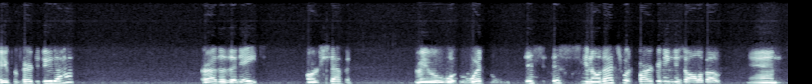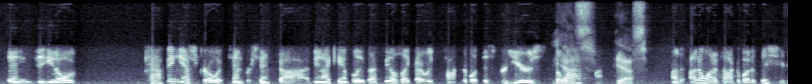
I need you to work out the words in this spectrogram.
Are you prepared to do that, rather than eight or seven? I mean, what, what this this you know that's what bargaining is all about, and and you know capping escrow at 10%. God, I mean, I can't believe that. feels like I was talking about this for years the last yes. time. Yes. I, I don't want to talk about it this year.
